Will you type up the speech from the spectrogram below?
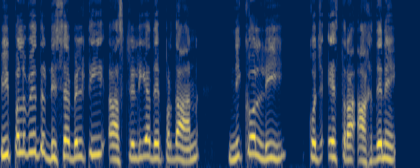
ਪੀਪਲ ਵਿਦ ਡਿਸੇਬਿਲਟੀ ਆਸਟ੍ਰੇਲੀਆ ਦੇ ਪ੍ਰਧਾਨ ਨਿਕੋ ਲੀ ਕੁਝ ਇਸ ਤਰ੍ਹਾਂ ਆਖਦੇ ਨੇ।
